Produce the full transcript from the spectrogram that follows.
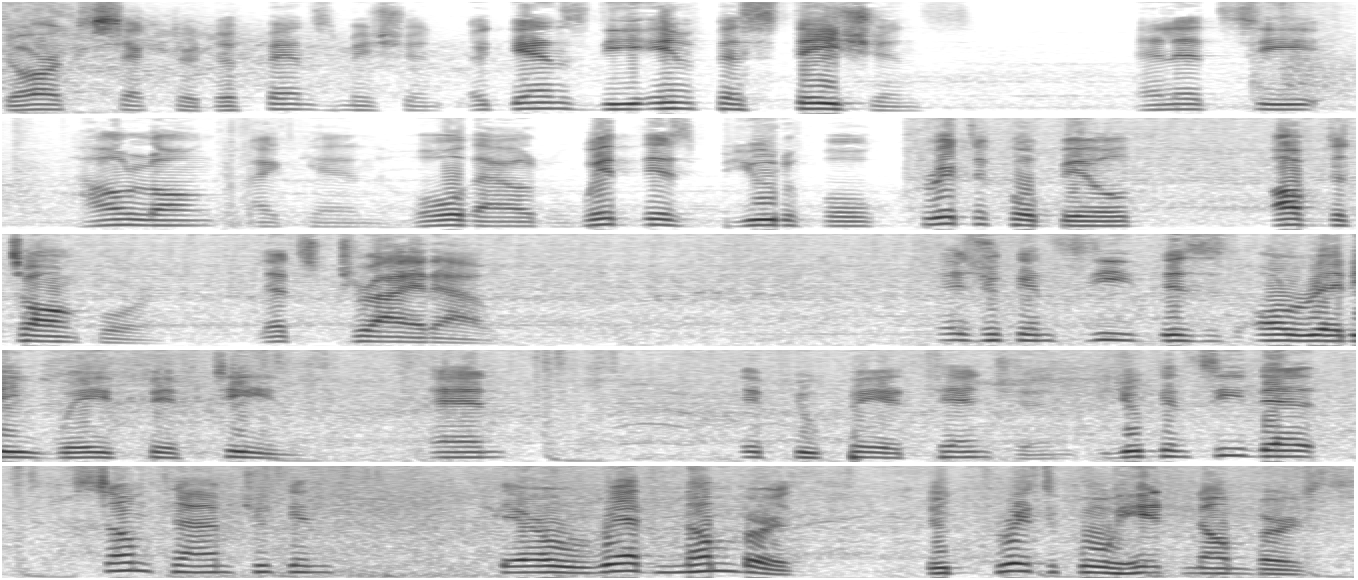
dark sector defense mission against the infestations. And let's see how long I can hold out with this beautiful critical build of the Tonkor. Let's try it out. As you can see, this is already wave 15. And if you pay attention, you can see that sometimes you can, there are red numbers, the critical hit numbers.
